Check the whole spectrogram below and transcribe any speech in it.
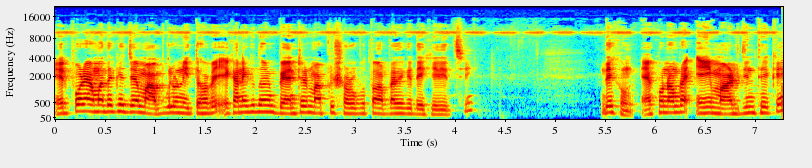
এরপরে আমাদেরকে যে মাপগুলো নিতে হবে, এখানে কিন্তু আমি ব্যান্ডের মাপটি সর্বপ্রথম আপনাদেরকে দেখিয়ে দিচ্ছি। দেখুন, এখন আমরা এই মার্জিন থেকে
